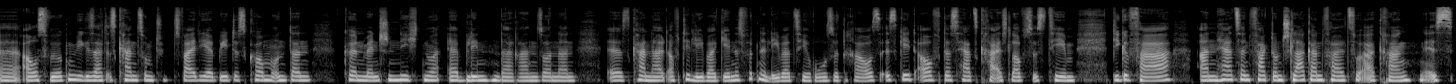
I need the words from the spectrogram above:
äh, auswirken. Wie gesagt, es kann zum Typ 2 Diabetes kommen und dann können Menschen nicht nur erblinden daran, sondern es kann halt auf die Leber gehen. Es wird eine Leberzirrhose draus. Es geht auf das Herz-Kreislauf-System. Die Gefahr, an Herzinfarkt und Schlaganfall zu erkranken, ist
